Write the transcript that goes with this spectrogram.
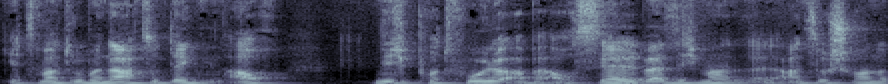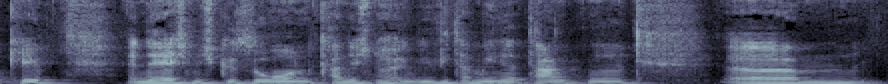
jetzt mal drüber nachzudenken, auch nicht Portfolio, aber auch selber sich mal äh, anzuschauen, okay, ernähre ich mich gesund, kann ich noch irgendwie Vitamine tanken, ähm,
